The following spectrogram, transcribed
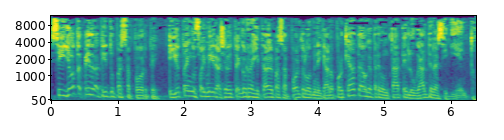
Si yo te pido a ti tu pasaporte y yo tengo, soy migración y tengo registrado el pasaporte dominicano, ¿por qué ahora tengo que preguntarte el lugar de nacimiento?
